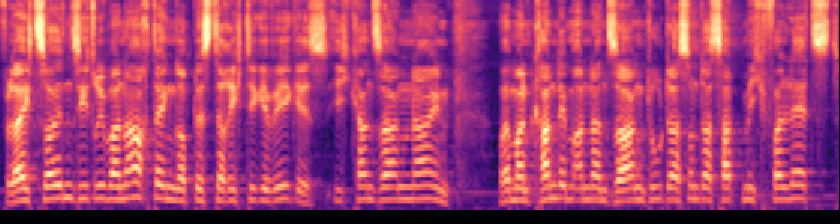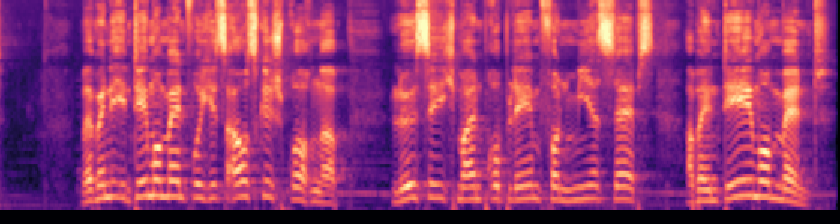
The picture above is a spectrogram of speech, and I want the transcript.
Vielleicht sollten Sie drüber nachdenken, ob das der richtige Weg ist. Ich kann sagen, nein, weil man kann dem anderen sagen, du, das und das hat mich verletzt. Weil wenn ich in dem Moment, wo ich es ausgesprochen habe, löse ich mein Problem von mir selbst. Aber in dem Moment,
